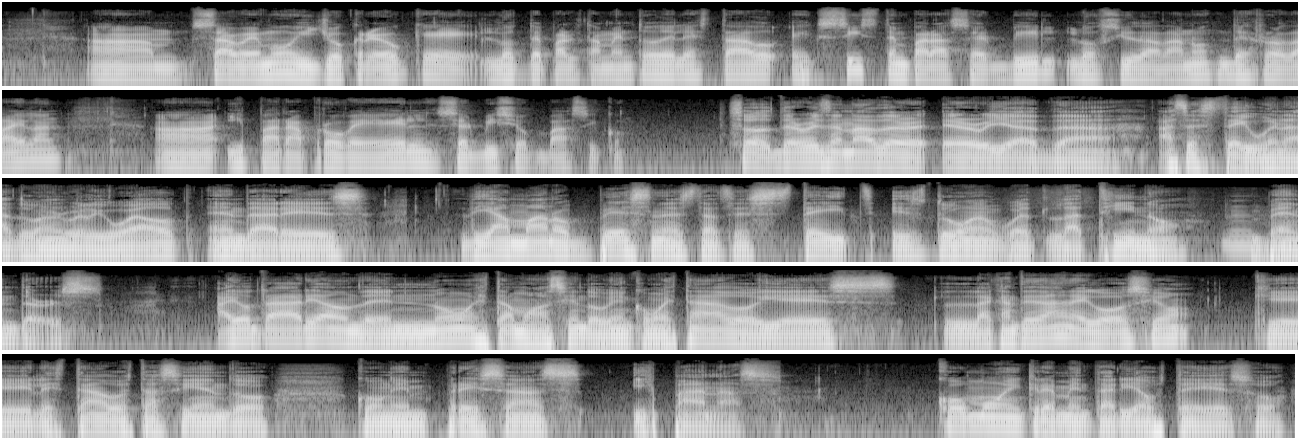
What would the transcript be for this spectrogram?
Sabemos y yo creo que los departamentos del Estado existen para servir los ciudadanos de Rhode Island uh, y para proveer servicios básicos. So there is another area that as a state we're not doing really well and that is the amount of business that the state is doing with Latino mm -hmm. vendors. hay otra área donde no estamos haciendo bien como Estado y es la cantidad de negocio que el Estado está haciendo con empresas hispanas. ¿Cómo incrementaría usted eso?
